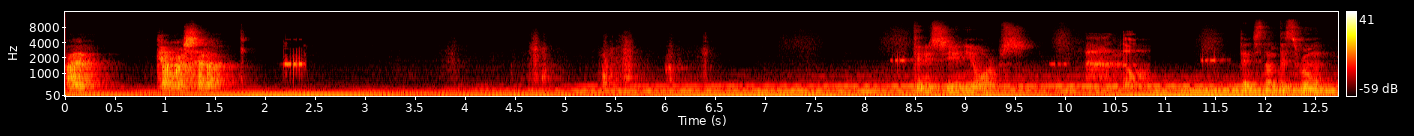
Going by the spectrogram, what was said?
Alright, camera set up. Can you see any orbs? Uh, nope. Then it's not this room.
